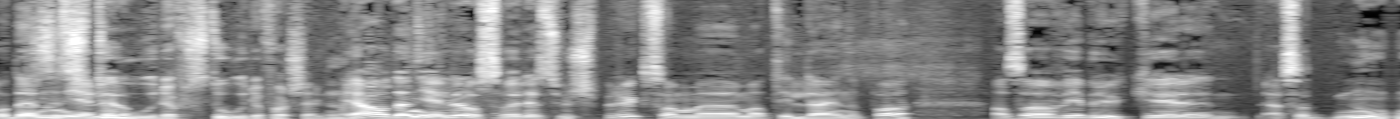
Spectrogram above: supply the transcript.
Og den store, gjelder, store forskjellene. Ja, og den gjelder også ressursbruk, som Mathilde er inne på. Altså, vi bruker, altså Noen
